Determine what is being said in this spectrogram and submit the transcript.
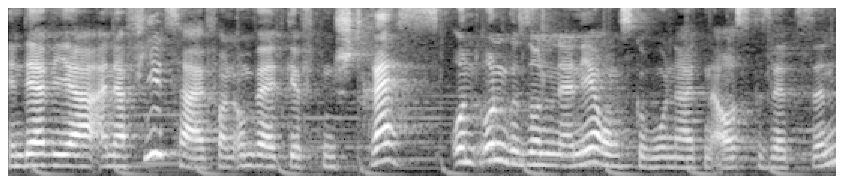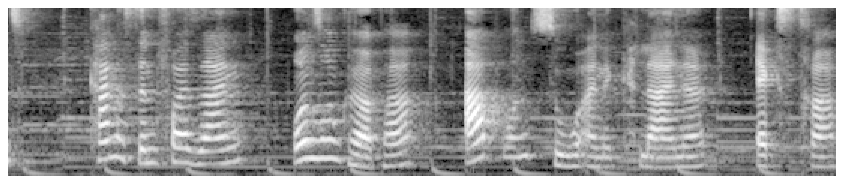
in der wir einer Vielzahl von Umweltgiften, Stress und ungesunden Ernährungsgewohnheiten ausgesetzt sind, kann es sinnvoll sein, unserem Körper ab und zu eine kleine extra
